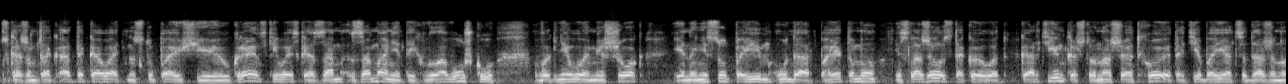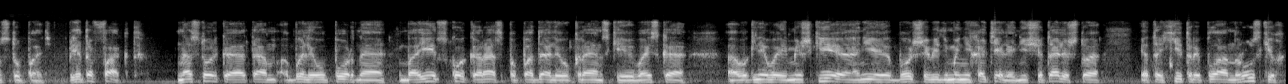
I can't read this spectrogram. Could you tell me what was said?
скажем так, атаковать наступающие украинские войска, заманят их в ловушку, в огневой мешок и нанесут по им удар. Поэтому и сложилась такая вот картинка, что наши отходят, а те боятся даже наступать. Это факт. Настолько там были упорные бои, сколько раз попадали украинские войска а, в огневые мешки, они больше, видимо, не хотели. Они считали, что это хитрый план русских,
